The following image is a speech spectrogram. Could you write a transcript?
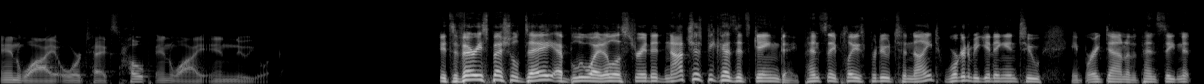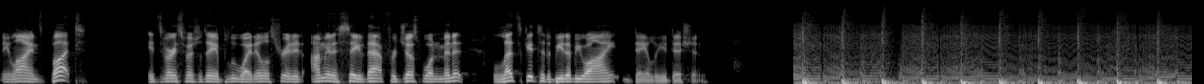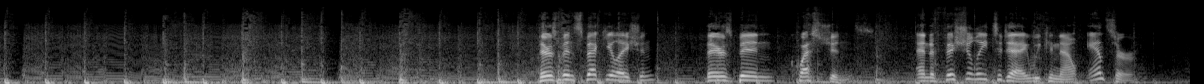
NY or text Hope NY in New York. It's a very special day at Blue White Illustrated, not just because it's game day. Penn State plays Purdue tonight. We're going to be getting into a breakdown of the Penn State Nittany Lions, but it's a very special day at Blue White Illustrated. I'm going to save that for just one minute. Let's get to the BWI Daily Edition. There's been speculation, there's been questions, and officially today we can now answer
